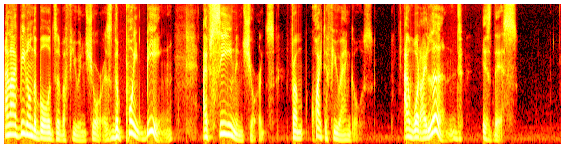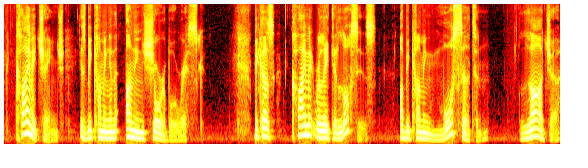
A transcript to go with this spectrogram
And I've been on the boards of a few insurers. The point being, I've seen insurance from quite a few angles. And what I learned is this climate change is becoming an uninsurable risk. Because climate related losses are becoming more certain, larger,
